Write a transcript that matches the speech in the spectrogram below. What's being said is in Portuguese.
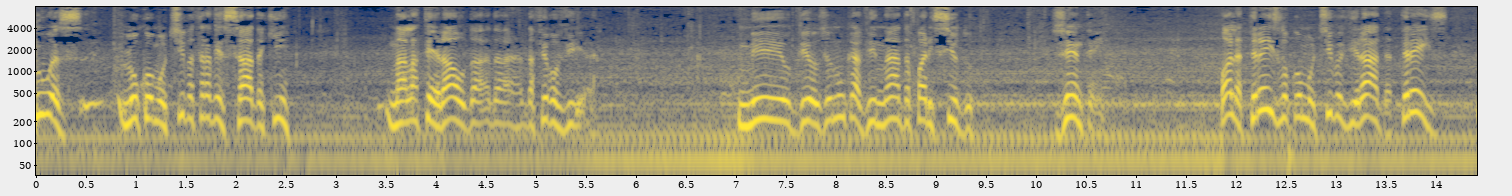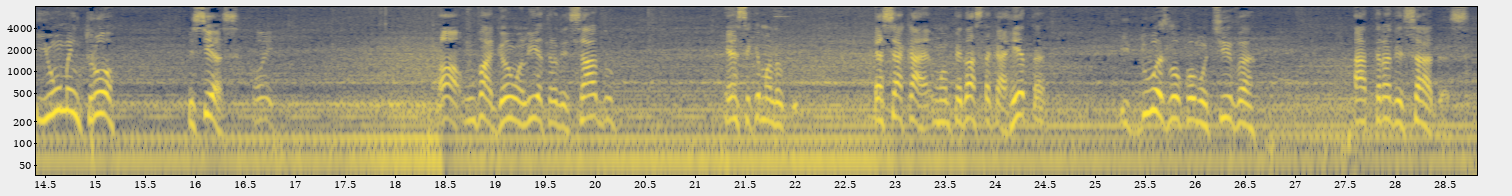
duas locomotivas atravessadas aqui na lateral da, da, da ferrovia. Meu Deus, eu nunca vi nada parecido. Gente, olha, três locomotivas viradas, três, e uma entrou. Messias. Oi. Ó, um vagão ali atravessado. Essa aqui é uma, essa é a, um pedaço da carreta e duas locomotivas atravessadas.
